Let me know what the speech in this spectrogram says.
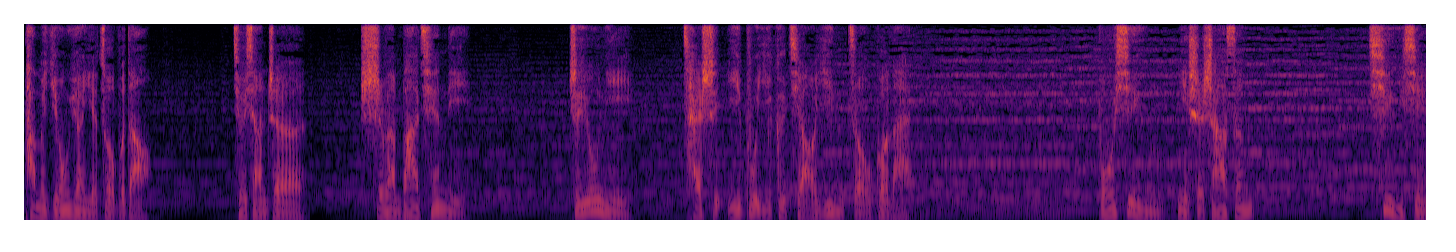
他们永远也做不到。就像这十万八千里，只有你，才是一步一个脚印走过来。不幸你是沙僧，庆幸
